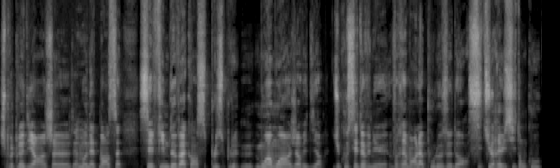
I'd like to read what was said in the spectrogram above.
Je peux te le dire. hein. Je- Hmm. Honnêtement, c'est- film de vacances plus, plus, moins, moins, j'ai envie de dire. Du coup, c'est devenu vraiment la poule aux œufs d'or. Si tu réussis ton coup,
